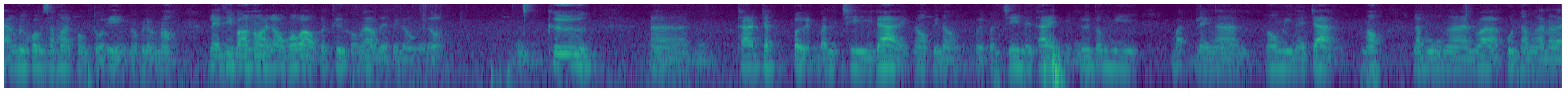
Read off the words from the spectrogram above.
ดังด้วยความสามารถของตัวเองเนาะพี่น้องเนาะและที่เบาหน่อยเราออกมาเบากระถือของเราได้ไปน้องเลยเนาะคืออ่า ถ้าจะเปิดบัญชีได้เนาะพี่น้องเปิดบัญชีในไทยนี่คือต้องมีบัตรแรงงานต้องมีนายจ้างเนาะระบุงานว่าคุณทำงานอะไร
